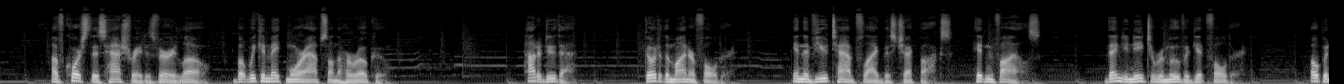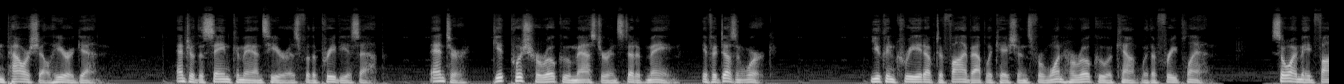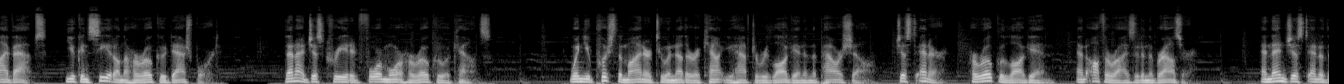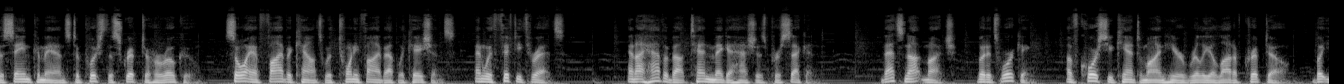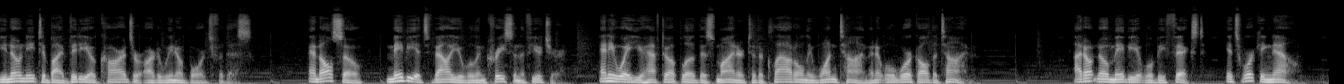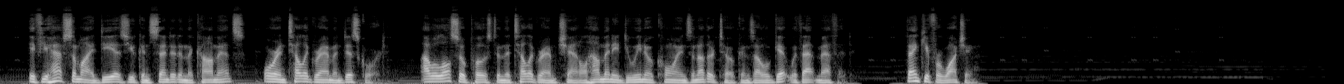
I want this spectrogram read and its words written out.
Of course this hash rate is very low, but we can make more apps on the Heroku. How to do that? Go to the miner folder. In the View tab flag this checkbox, Hidden Files. Then you need to remove a Git folder. Open PowerShell here again. Enter the same commands here as for the previous app. Enter, git push Heroku master instead of main, if it doesn't work. You can create up to 5 applications for one Heroku account with a free plan. So I made 5 apps, you can see it on the Heroku dashboard. Then I just created 4 more Heroku accounts. When you push the miner to another account you have to re-log in in the PowerShell, just enter, Heroku login, and authorize it in the browser. And then just enter the same commands to push the script to Heroku. So I have 5 accounts with 25 applications, and with 50 threads. And I have about 10 megahashes per second. That's not much, but it's working. Of course you can't mine here really a lot of crypto, but you no need to buy video cards or Arduino boards for this. And also, maybe its value will increase in the future. Anyway you have to upload this miner to the cloud only one time and it will work all the time. I don't know maybe it will be fixed, it's working now. If you have some ideas you can send it in the comments, or in Telegram and Discord. I will also post in the Telegram channel how many Duino coins and other tokens I will get with that method. Thank you for watching.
